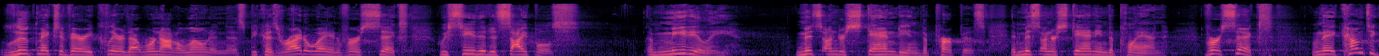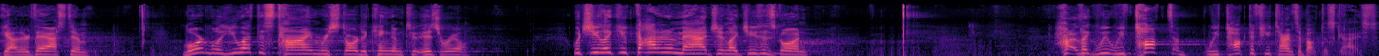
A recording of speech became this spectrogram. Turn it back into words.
Luke makes it very clear that we're not alone in this because right away in verse 6, we see the disciples immediately misunderstanding the purpose and misunderstanding the plan. Verse 6 when they come together, they asked him, Lord, will you at this time restore the kingdom to Israel? Which you like, you gotta imagine like Jesus going, how, like we, we've talked, we've talked a few times about this, guys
